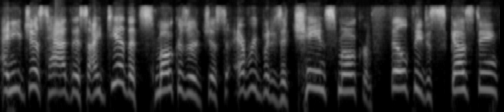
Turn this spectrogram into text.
And you just had this idea that smokers are just everybody's a chain smoker, filthy, disgusting,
